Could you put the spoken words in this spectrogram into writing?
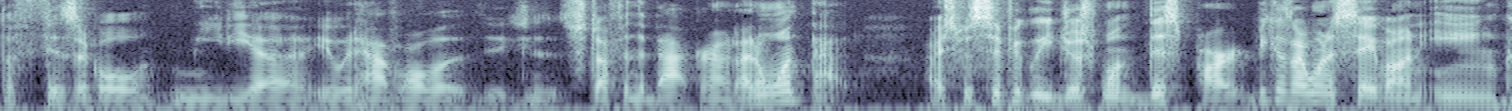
the physical media, it would have all the stuff in the background. I don't want that. I specifically just want this part because I want to save on ink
